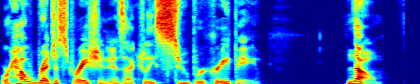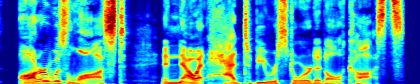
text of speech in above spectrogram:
or how registration is actually super creepy. No, honor was lost, and now it had to be restored at all costs.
